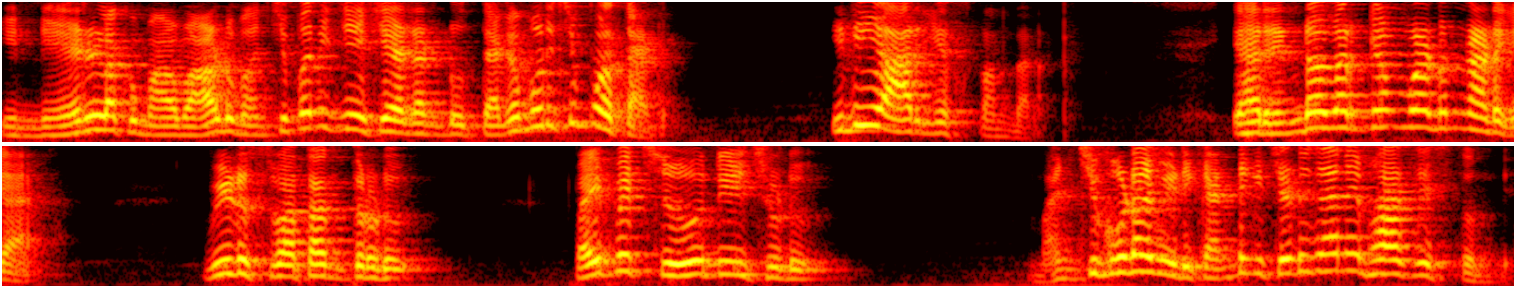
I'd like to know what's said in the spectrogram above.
ఇన్నేళ్ళకు మా వాడు మంచి పని చేశాడంటూ తెగమురిచిపోతాడు ఇది ఆర్యస్పందన ఇక రెండో వర్గం వాడున్నాడుగా. వీడు స్వతంత్రుడు పైపెచ్చు నీచుడు. మంచి కూడా వీడి కంటికి చెడుగానే భాషిస్తుంది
